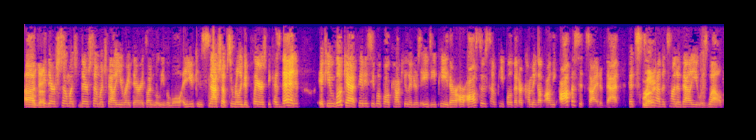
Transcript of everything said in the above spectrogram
Um, Okay. There's so much. There's so much value right there. It's unbelievable. And you can snatch up some really good players because then. If you look at fantasy football calculators ADP, there are also some people that are coming up on the opposite side of that that still Right. have a ton of value as well.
